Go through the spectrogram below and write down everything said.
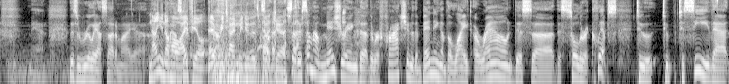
man, this is really outside of my. Uh, Now you know how wheelhouse I feel every time we do this podcast. So they're somehow measuring the, the refraction or the bending of the light around this uh, this solar eclipse to to to see that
